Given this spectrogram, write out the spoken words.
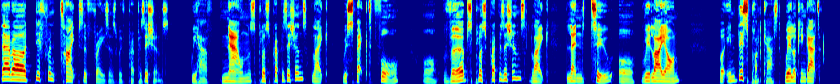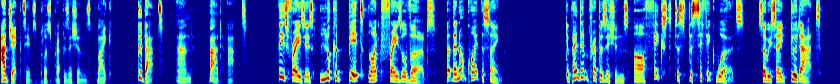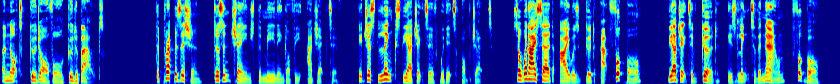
There are different types of phrases with prepositions. We have nouns plus prepositions, like respect for, or verbs plus prepositions, like lend to or rely on. But in this podcast, we're looking at adjectives plus prepositions, like good at and bad at. These phrases look a bit like phrasal verbs, but they're not quite the same. Dependent prepositions are fixed to specific words, so we say good at and not good of or good about. The preposition doesn't change the meaning of the adjective, it just links the adjective with its object. So when I said I was good at football, the adjective good is linked to the noun football.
